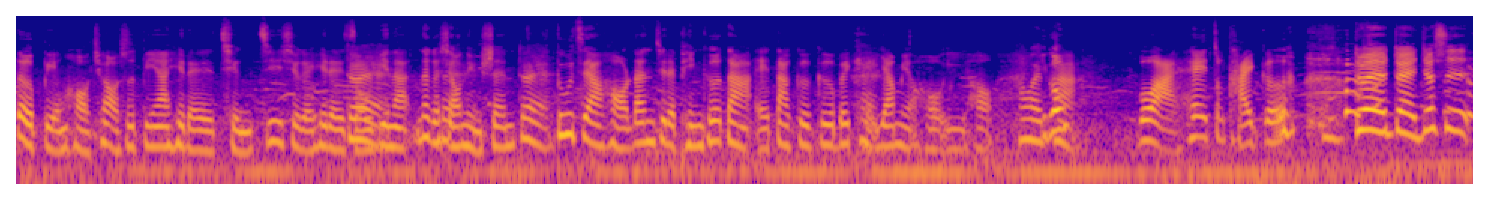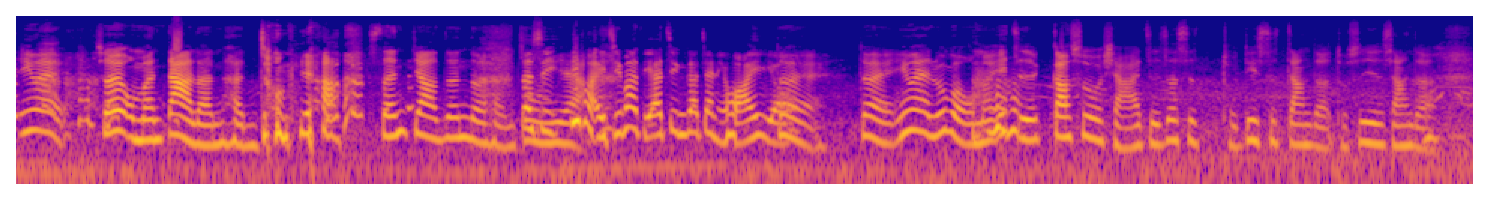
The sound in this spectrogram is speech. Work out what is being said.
倒边吼，邱老师边啊，迄个穿紫色的迄个对走囡仔，那个小女生，对，拄则吼，咱即个平科大诶大哥哥要摕嘿秧苗互伊吼，他会你讲怕。无啊，迄做台哥，对对对，就是因为，所以我们大人很重要，身教真的很重但是要你。看伊即摆伫遐进到遮尔欢喜哦，，对对，因为如果我们一直告诉小孩子这是土地是脏的，土地是脏的，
